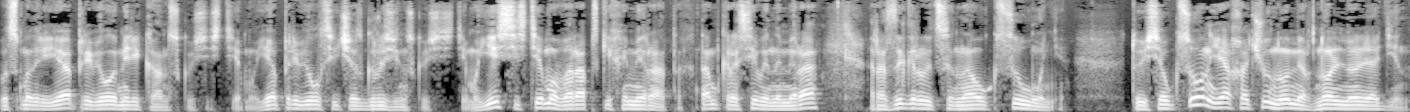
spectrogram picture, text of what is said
вот смотри, я привел американскую систему, я привел сейчас грузинскую систему. Есть система в Арабских Эмиратах. Там красивые номера разыгрываются на аукционе. То есть аукцион я хочу номер 001.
